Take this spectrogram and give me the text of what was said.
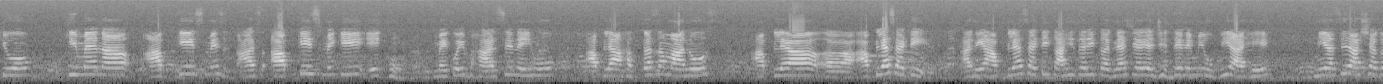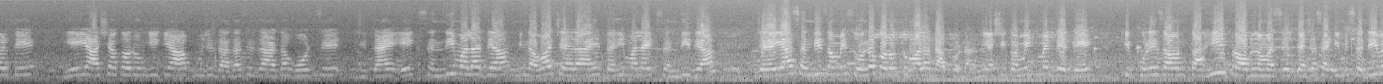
क्यों? कि मैं ना आपके इसमें आस आपके इसमें की एक हूँ. मैं कोई बाहर से नहीं हूँ. आपल्या हक्काचा माणूस आपल्या आपल्यासाठी आणि आपल्यासाठी काहीतरी करण्याच्या या जिद्दीने मी उभी आहे. मी अशी आशा करते यही आशा करूंगी की आप मुझे ज़्यादा से ज़्यादा वोट से जिताए। एक संधी मला द्या। मी नवा चेहरा आहे तरी मला एक संधी द्या। जे या संधीचं मी सोनं करून तुम्हाला दाखवणार. मी अशी कमिटमेंट देते की पुढे जाऊन काहीही प्रॉब्लेम असेल त्याच्यासाठी मी सदैव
